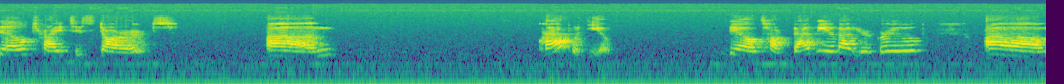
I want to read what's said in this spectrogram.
they'll try to start um, crap with you. They'll talk badly about your group. Um,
